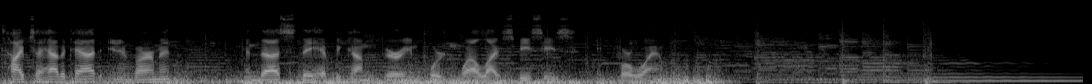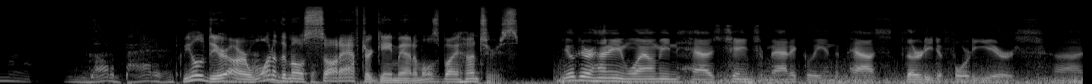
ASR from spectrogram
types of habitat and environment, and thus they have become very important wildlife species for Wyoming. Mule deer are one of the most sought-after game animals by hunters. Mule deer hunting in Wyoming has changed dramatically in the past 30 to 40 years. Uh,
